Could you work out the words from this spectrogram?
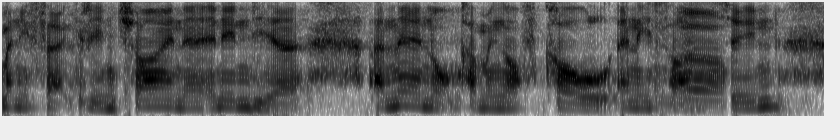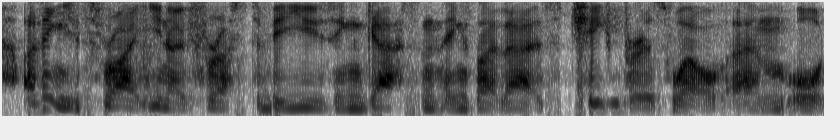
manufactured in China and India, and they're not coming off coal anytime No. soon. I think it's right, you know, for us to be using gas and things like that. It's cheaper as well, um, or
